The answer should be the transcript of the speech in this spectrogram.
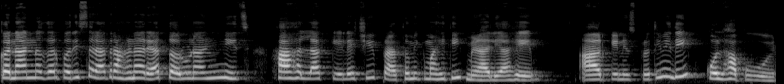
कनान नगर परिसरात राहणाऱ्या तरुणांनीच हा हल्ला केल्याची प्राथमिक माहिती मिळाली आहे. आर के न्यूज प्रतिनिधी Kolhapur.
